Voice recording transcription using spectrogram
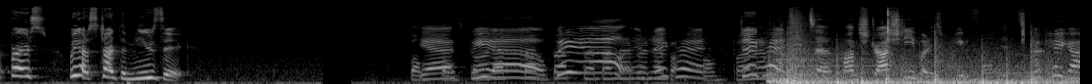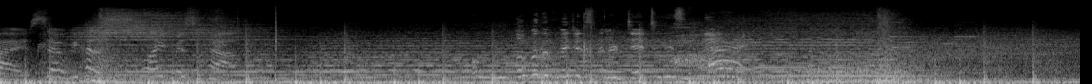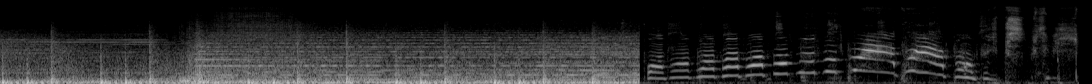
but first, we gotta start the music. Yeah, it's BL, BL, and JK, JK. It's a monstrosity, but it's beautiful. It's Okay, guys, so we had a slight mishap. Oh, look what the fidget spinner did to his neck. Psst, psst, psst.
